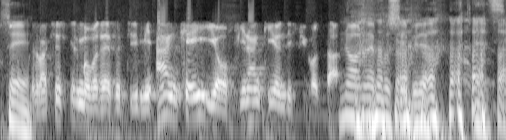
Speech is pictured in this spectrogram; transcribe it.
Sì. sul maxi schermo potrei sentirmi anche io, fino anche io in difficoltà. No, non è possibile. Eh, sì.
